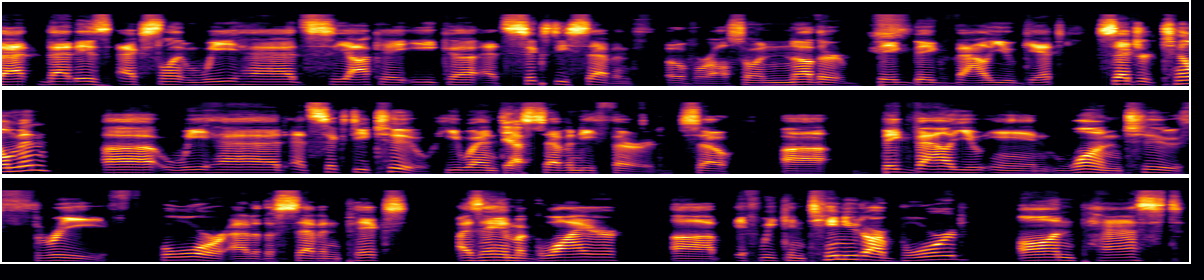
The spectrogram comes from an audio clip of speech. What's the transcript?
that that is excellent. We had Siaki Ika at 67th overall, so another big big value get. Cedric Tillman, uh, we had at 62. He went Yes. 73rd. So, uh, big value in one, two, three, four out of the seven picks. Isaiah McGuire. Uh, if we continued our board on past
